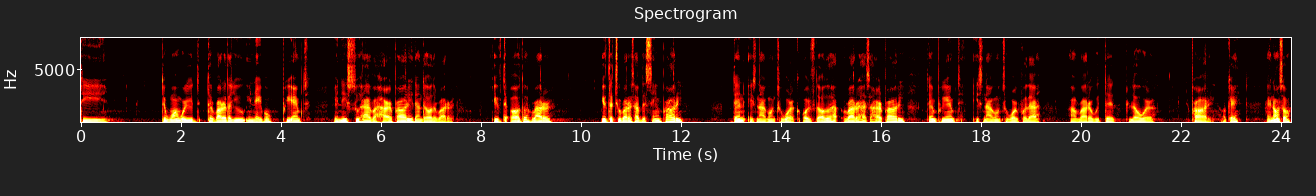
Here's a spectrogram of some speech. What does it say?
the the one where you the router that you enable preempt it needs to have a higher priority than the other router. If the other router if the two routers have the same priority then it's not going to work. Or if the other router has a higher priority then preempt is not going to work for that um, router with the lower priority okay? And also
